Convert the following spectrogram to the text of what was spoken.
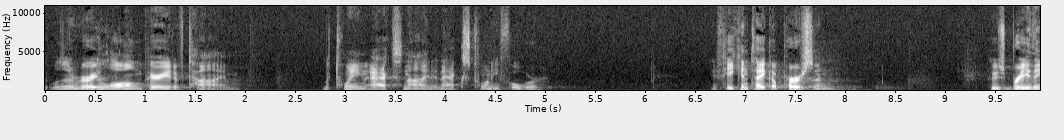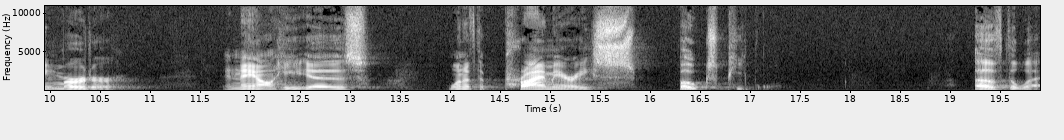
It wasn't a very long period of time between Acts 9 and Acts 24. If he can take a person who's breathing murder, and now he is one of the primary spokespeople of the way,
